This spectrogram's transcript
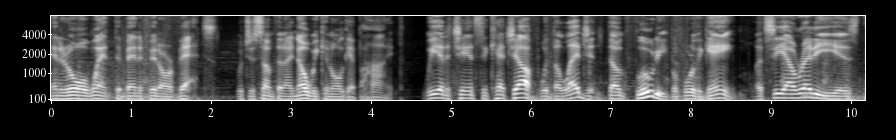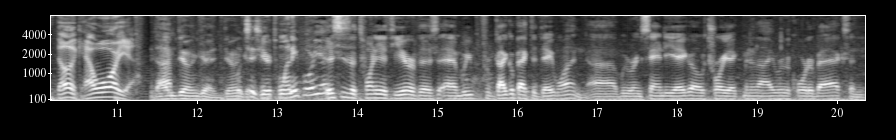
and it all went to benefit our vets, which is something I know we can all get behind. We had a chance to catch up with the legend, Doug Flutie, before the game. Let's see how ready he is. Doug, how are you? I'm doing good. Doing What's good. this, year 20 for you? This is the 20th year of this, and we from, I go back to day one. Uh, we were in San Diego. Troy Aikman and I were the quarterbacks, and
